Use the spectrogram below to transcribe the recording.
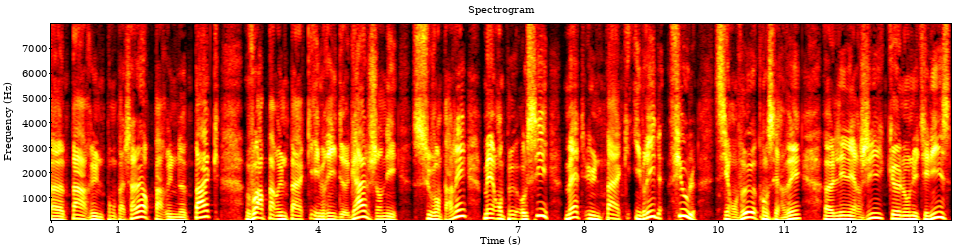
euh, par une pompe à chaleur, par une PAC, voire par une PAC hybride gaz. J'en ai souvent parlé, mais on peut aussi mettre une PAC hybride fuel si on veut conserver l'énergie que l'on utilise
